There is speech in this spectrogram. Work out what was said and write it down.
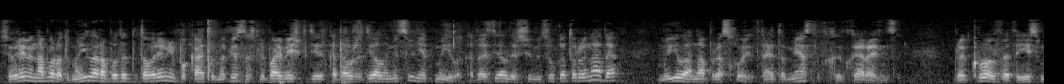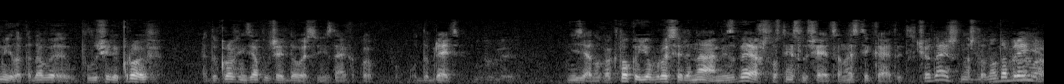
Все время наоборот. Маила работает до того времени, пока это написано, что любая вещь, где, когда уже сделали мецу, нет маила. Когда сделали всю мецу, которую надо, маила она происходит. На этом месте какая разница? Например, кровь это есть маила. Когда вы получили кровь, эту кровь нельзя получать удовольствие, не знаю какое. Удобрять нельзя. Но как только ее бросили на мизбех, что с ней случается? Она стекает. Это что дальше? На что? На удобрение.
